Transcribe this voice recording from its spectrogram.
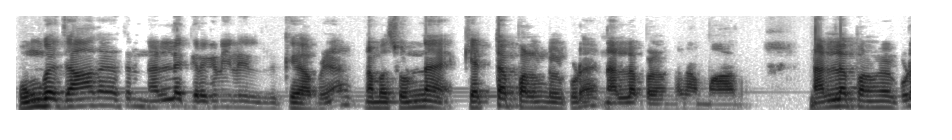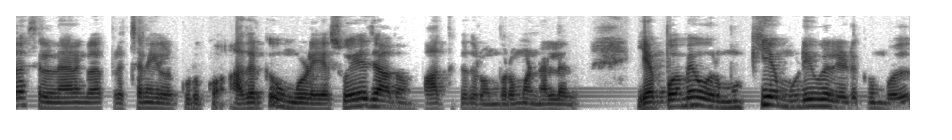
உங்க ஜாதகத்துல நல்ல கிரகணிகள் இருக்கு அப்படின்னா நம்ம சொன்ன கெட்ட பலன்கள் கூட நல்ல பலன்களா மாறும். நல்ல பலன்கள் கூட சில நேரங்களில் பிரச்சனைகளை கொடுக்கும். அதற்கு உங்களுடைய சுயஜாதகம் பார்த்துக்கிறது ரொம்ப ரொம்ப நல்லது. எப்பவுமே ஒரு முக்கிய முடிவுகள் எடுக்கும்போது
